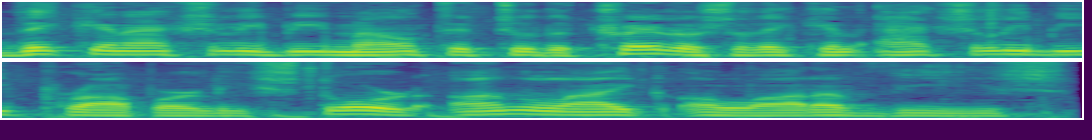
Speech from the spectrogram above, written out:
they can actually be mounted to the trailer so they can actually be properly stored, unlike a lot of these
